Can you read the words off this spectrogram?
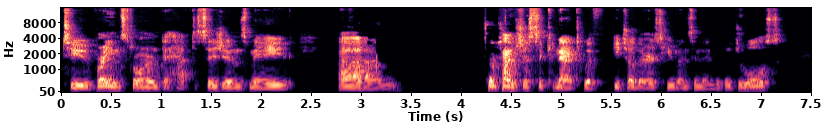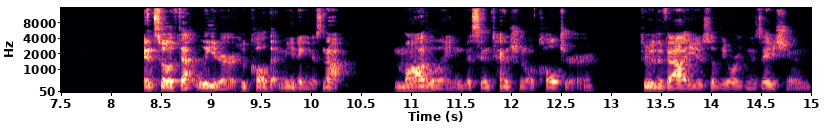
to brainstorm to have decisions made um, sometimes just to connect with each other as humans and individuals and so if that leader who called that meeting is not modeling this intentional culture through the values of the organization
